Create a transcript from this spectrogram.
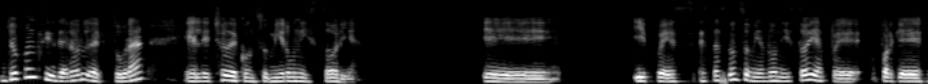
yo considero lectura el hecho de consumir una historia. Eh, y pues estás consumiendo una historia, pues, porque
